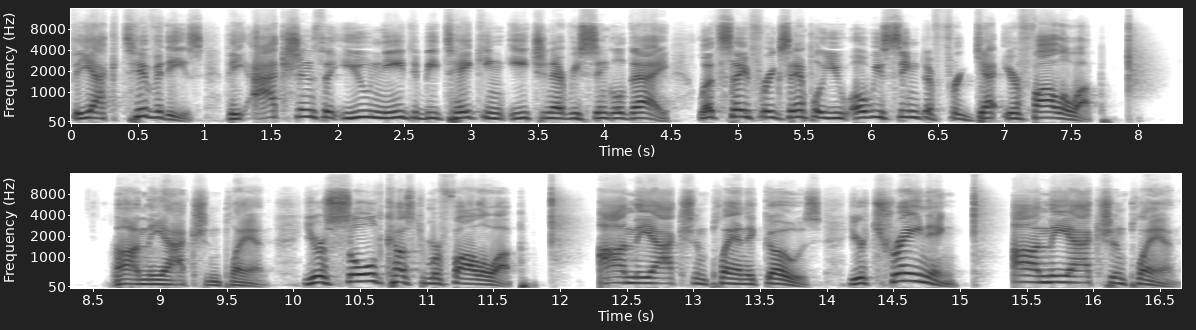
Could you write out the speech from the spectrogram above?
The activities, the actions that you need to be taking each and every single day. Let's say, for example, you always seem to forget your follow up on the action plan. Your sold customer follow up on the action plan, it goes. Your training on the action plan.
